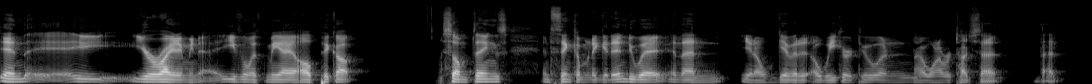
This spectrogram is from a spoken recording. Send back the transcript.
and uh, you're right. I mean, even with me, I, I'll pick up some things and think I'm going to get into it, and then you know give it a week or two, and I won't ever touch that that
